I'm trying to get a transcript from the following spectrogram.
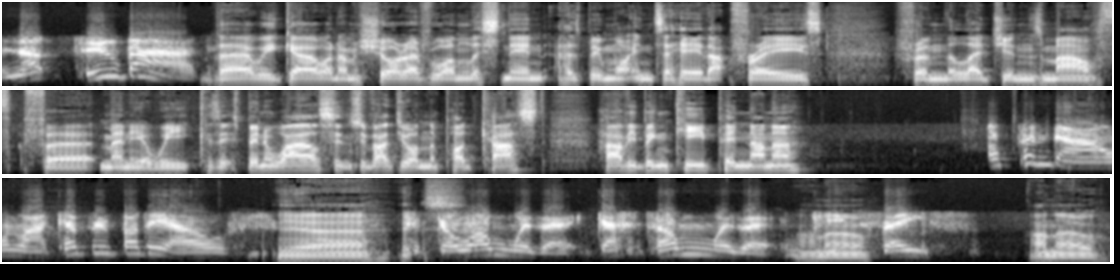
Not too bad. There we go, and I'm sure everyone listening has been wanting to hear that phrase from the legend's mouth for many a week because it's been a while since we've had you on the podcast. How have you been keeping, Nana? Up and down like everybody else. Yeah, it's, go on with it. Get on with it. And I know. keep safe. I know,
